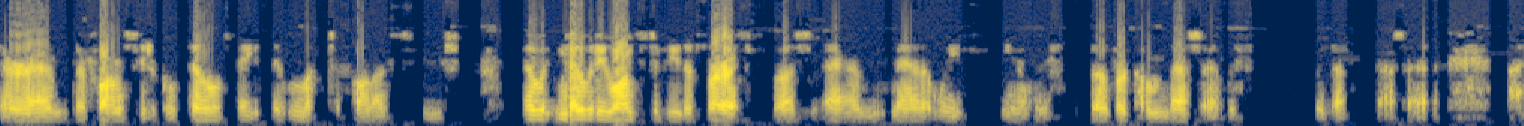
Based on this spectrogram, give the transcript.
their um, their pharmaceutical pills. They, they look to follow suit. Nobody wants to be the first, but um, now that we've overcome that, uh, that, that's a, a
